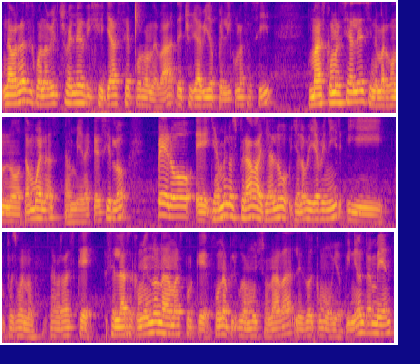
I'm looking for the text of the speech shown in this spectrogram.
La verdad es que cuando vi el trailer dije, ya sé por dónde va. De hecho, ya ha habido películas así. Más comerciales, sin embargo, no tan buenas, también hay que decirlo. Pero eh, ya me lo esperaba, ya lo, ya lo veía venir y pues bueno, la verdad es que se la recomiendo nada más porque fue una película muy sonada, les doy como mi opinión también.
